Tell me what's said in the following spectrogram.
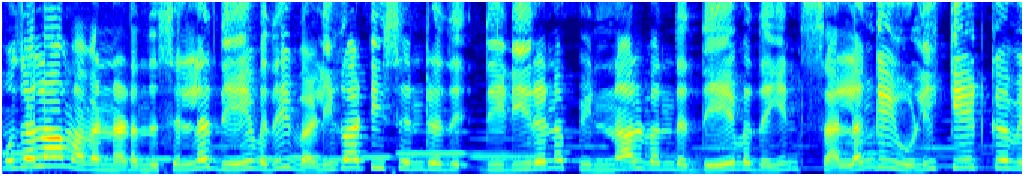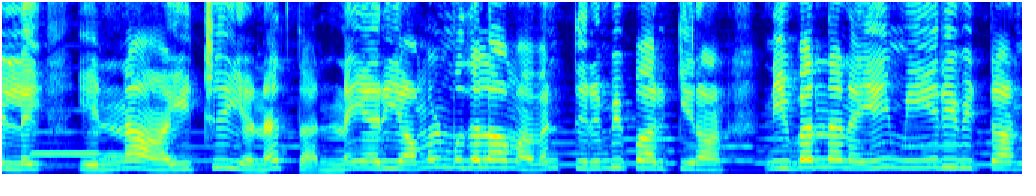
முதலாம் அவன் நடந்து செல்ல தேவதை வழிகாட்டி சென்றது. திடீரென பின்னால் வந்த தேவதையின் சலங்கை ஒளி கேட்கவில்லை. என்ன ஆயிற்று என தன்னை அறியாமல் முதலாம் அவன் திரும்பி பார்க்கிறான். நிபந்தனையை மீறிவிட்டான்.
